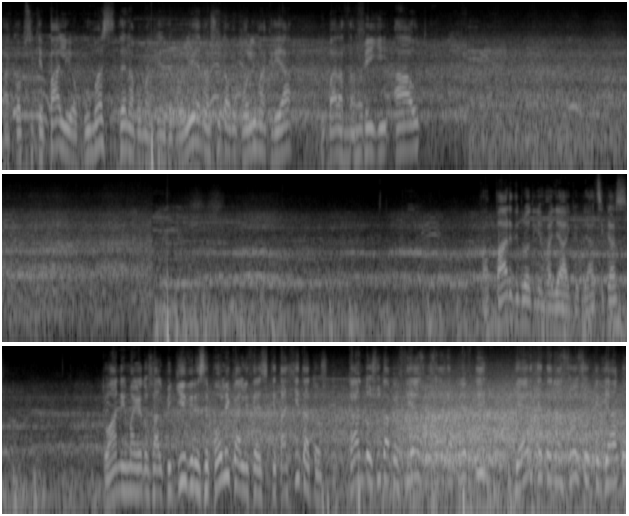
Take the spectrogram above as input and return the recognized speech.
Θα κόψει και πάλι ο Κούμας. Δεν απομακρύνεται πολύ. Ένα σούτ από πολύ μακριά. Η μπάλα θα φύγει out. Θα πάρει την πρώτη κεφαλιά και ο Πιάτσικας. Το άνοιγμα για τον Σαλπικίδη είναι σε πολύ καλή θέση και ταχύτατος. Κάνει το σούτ απευθείας, ο Σάλια πέφτει και έρχεται να σώσει ο Κυριάκος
